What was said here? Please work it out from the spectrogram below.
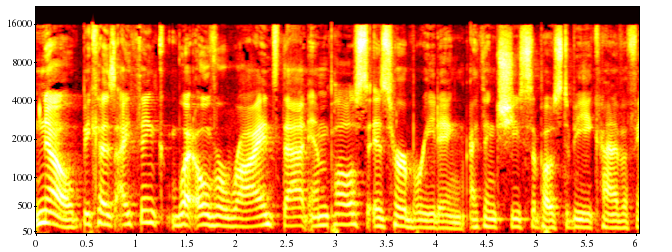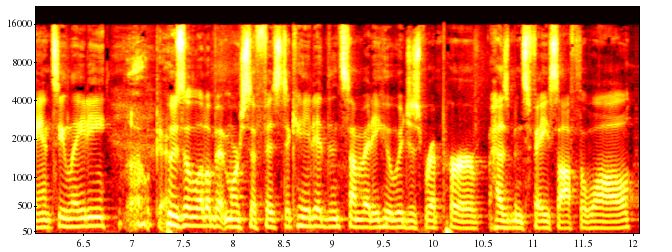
no, because I think what overrides that impulse is her breeding. I think she's supposed to be kind of a fancy lady Okay. who's a little bit more sophisticated than somebody who would just rip her husband's face off the wall.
